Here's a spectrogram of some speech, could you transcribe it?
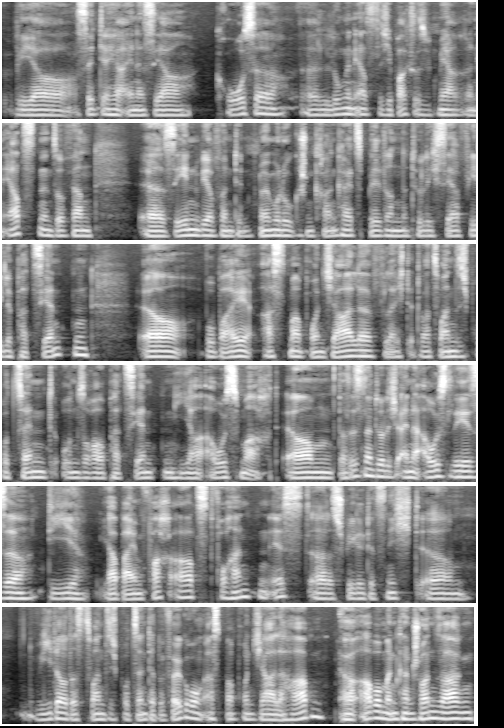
wir sind ja hier eine sehr große äh, lungenärztliche Praxis mit mehreren Ärzten. Insofern äh, sehen wir von den pneumologischen Krankheitsbildern natürlich sehr viele Patienten. Äh, wobei Asthma bronchiale vielleicht etwa 20 Prozent unserer Patienten hier ausmacht. Ähm, das ist natürlich eine Auslese, die ja beim Facharzt vorhanden ist. Äh, das spiegelt jetzt nicht ähm, wieder, dass 20 Prozent der Bevölkerung Asthma bronchiale haben. Äh, aber man kann schon sagen,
